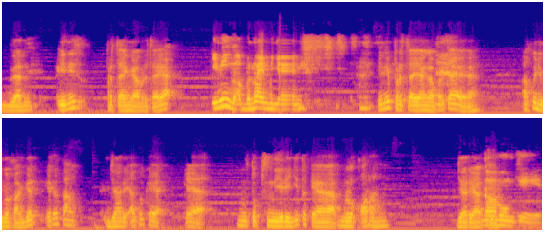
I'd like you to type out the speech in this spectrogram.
Dan ini percaya nggak percaya? Ini nggak bener endingnya ini. ini percaya nggak percaya ya? Aku juga kaget itu tang jari aku kayak kayak nutup sendiri gitu kayak meluk orang jari aku Gak mungkin.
